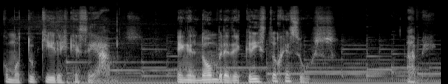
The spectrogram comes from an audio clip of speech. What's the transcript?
como tú quieres que seamos. En el nombre de Cristo Jesús. Amén.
